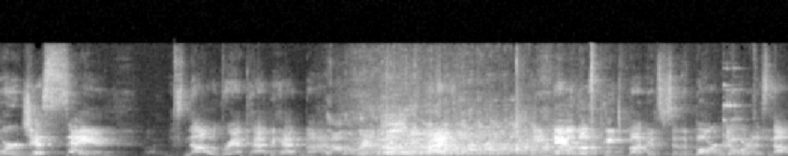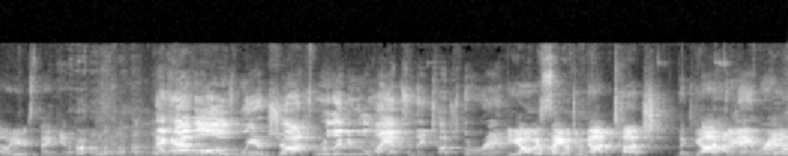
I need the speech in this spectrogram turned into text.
We're just saying, it's not what Grandpappy had in mind. Not what we're Right? He nailed those peach buckets to the barn door. That's not what he was thinking. They have all those weird shots where they do the layups and they touch the rim. He always say, do not touch the goddamn Goddamn rim.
